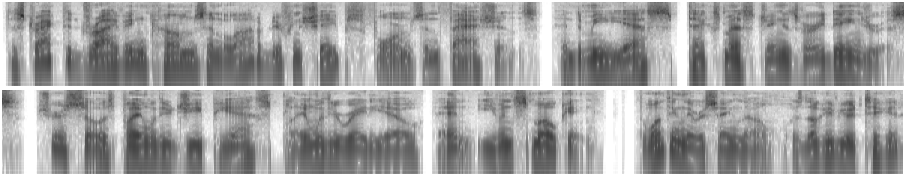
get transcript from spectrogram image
Distracted driving comes in a lot of different shapes, forms, and fashions. And to me, yes, text messaging is very dangerous. Sure, so is playing with your GPS, playing with your radio, and even smoking. The one thing they were saying, though, was they'll give you a ticket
